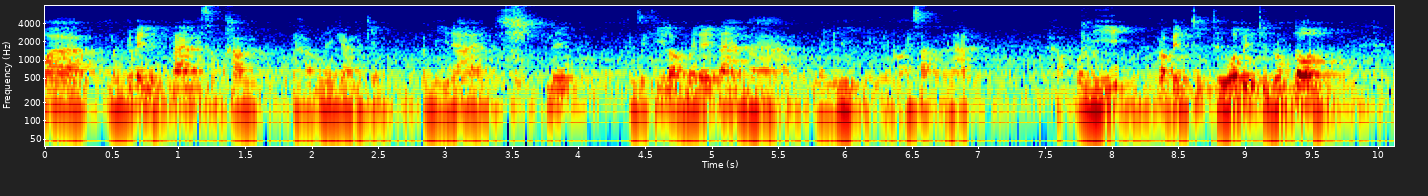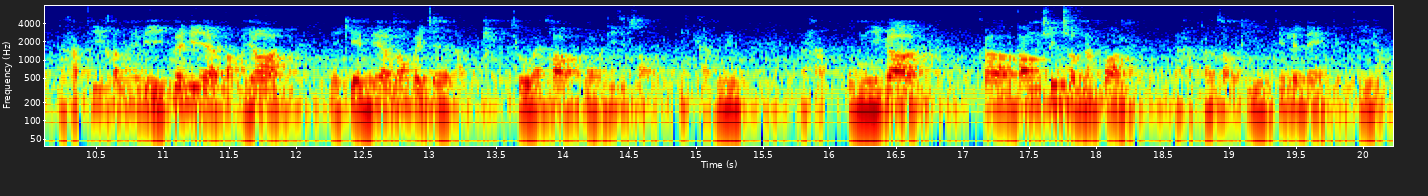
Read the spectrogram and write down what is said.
ว่ามันก็เป็นหนึ่งแต้มที่สำคัญนะครับในการเก็บอันนี้ได้เนื่องหลังจากที่เราไม่ได้แต้มมาในลีกอย่างน้อยสามนัดครับวันนี้ก็เป็นถือว่าเป็นจุดเริ่มต้นนะครับที่ค่อนข้างดีเพื่อที่จะต่อยอดในเกมที่เราต้องไปเจอกับ ทูแบงคอกในวันที่ 12 อีกครั้งหนึ่งนะครับ ตรงนี้ก็ก็ต้องชื่นชมนักบอลนะครับทั้งสองทีมที่เล่นได้อย่างเต็มที่ครับ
